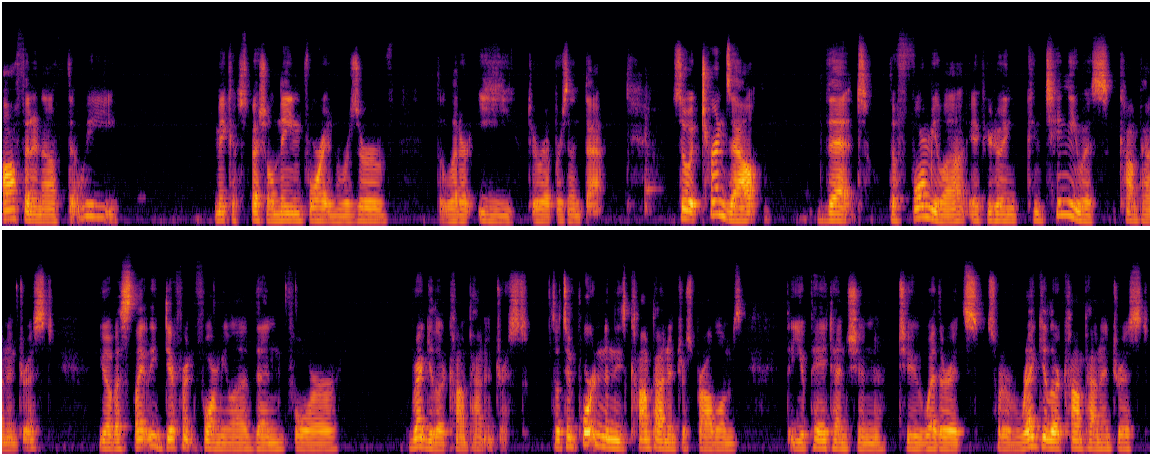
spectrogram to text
often enough that we make a special name for it and reserve the letter e to represent that. So it turns out that the formula, if you're doing continuous compound interest, you have a slightly different formula than for regular compound interest. So it's important in these compound interest problems that you pay attention to whether it's sort of regular compound interest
